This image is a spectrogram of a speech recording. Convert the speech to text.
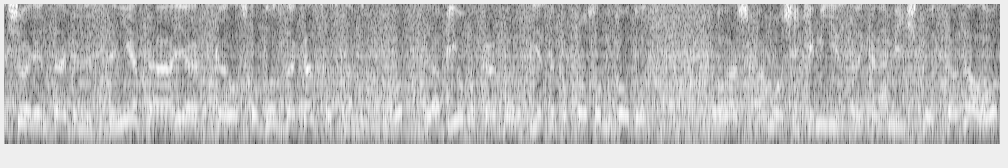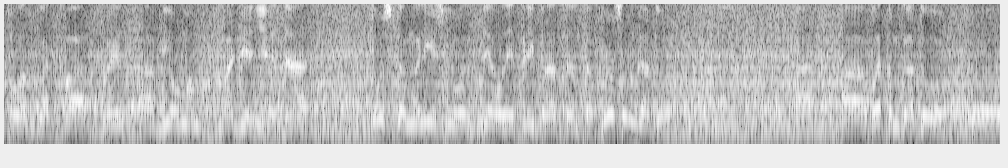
большой рентабельности нет, а я сказал, что госзаказ в основном, вот объемы как бы, если по прошлому году вот ваш помощник и министр экономического сказал, вот у вас, говорит, по объемам падения, да, то, что мы лишнего сделали 3% в прошлом году, а, а в этом году э,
